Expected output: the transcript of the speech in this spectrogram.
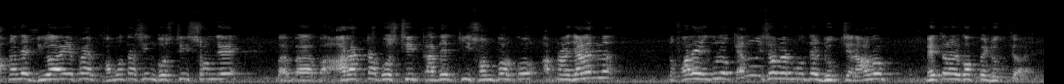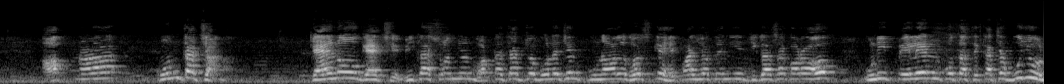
আপনাদের ডিওআইএফ এর ক্ষমতাসীন গোষ্ঠীর সঙ্গে আর একটা গোষ্ঠীর কাদের কি সম্পর্ক? আপনারা জানেন না? তো ফলে এগুলো কেন এসবের মধ্যে ঢুকছেন আরও ভেতরের গপ্পে ঢুকতে হয়। আপনারা কোনটা চান? কেন গেছে? বিকাশ রঞ্জন ভট্টাচার্য বলেছেন, কুণাল ঘোষকে হেফাজতে নিয়ে জিজ্ঞাসা করা হোক, উনি পেলেন কোথা থেকে? আচ্ছা বুঝুন,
